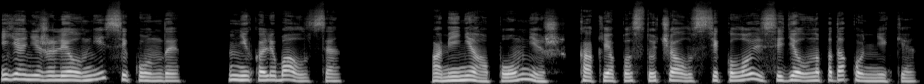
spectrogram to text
Я не жалел ни секунды, не колебался. «А меня помнишь, как я постучал в стекло и сидел на подоконнике?»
